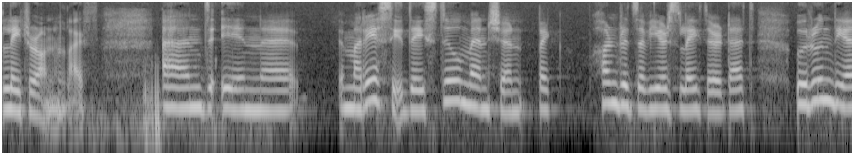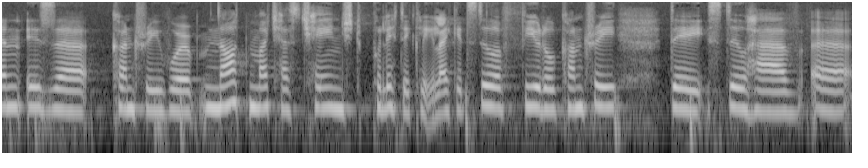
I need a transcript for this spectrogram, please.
later on in life. And in uh, Maresi, they still mention, like hundreds of years later, that Urundian is a country where not much has changed politically. Like it's still a feudal country. They still have uh,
